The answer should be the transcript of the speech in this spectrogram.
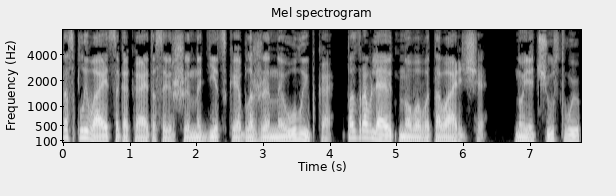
расплывается какая-то совершенно детская блаженная улыбка. Поздравляют нового товарища. Но я чувствую,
